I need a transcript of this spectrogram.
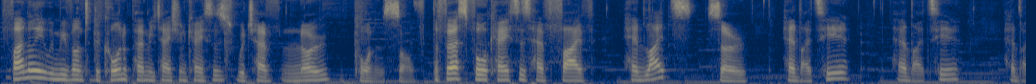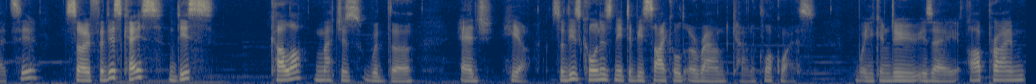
Finally, we move on to the corner permutation cases, which have no corners solved. The first four cases have five headlights, so headlights here, headlights here, headlights here. So for this case, this color matches with the edge here. So these corners need to be cycled around counterclockwise. What you can do is a R prime,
